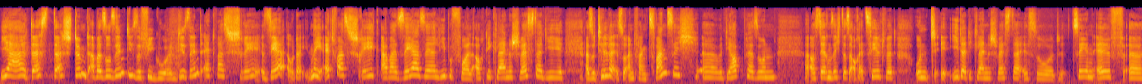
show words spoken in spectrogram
Ja, das, das stimmt. Aber so sind diese Figuren. Die sind etwas schräg, sehr, oder, nee, etwas schräg, aber sehr, sehr liebevoll. Auch die kleine Schwester, die, also Tilda ist so Anfang 20, äh, die Hauptperson, aus deren Sicht das auch erzählt wird. Und Ida, die kleine Schwester, ist so 10, 11 äh,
